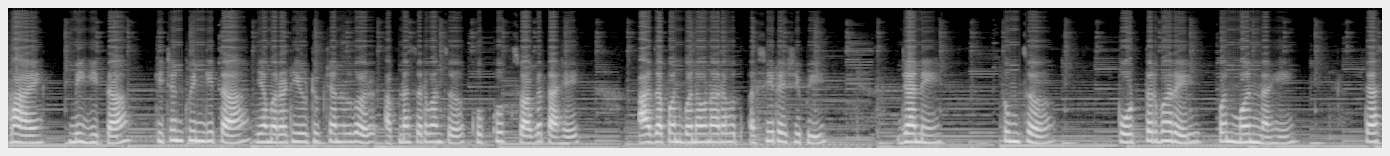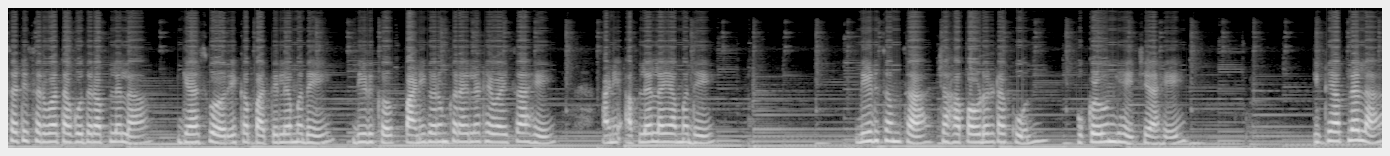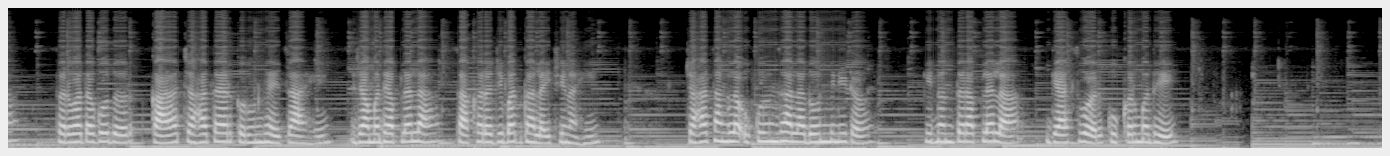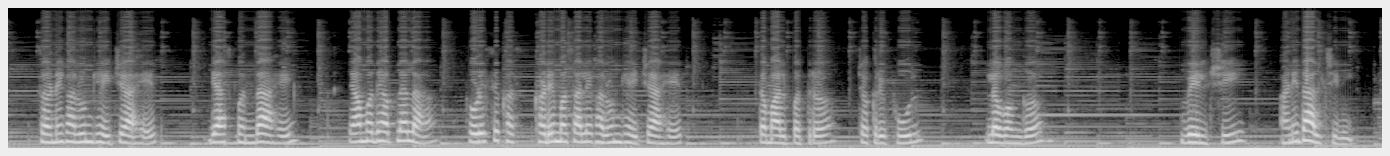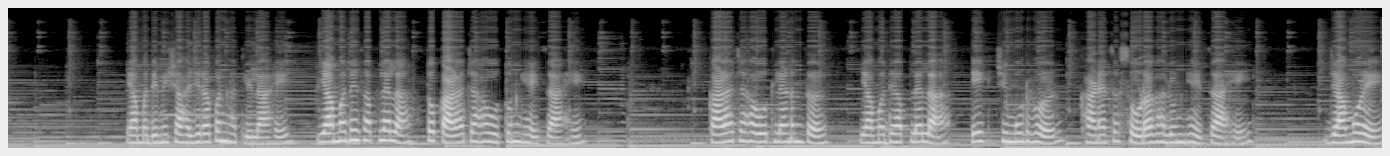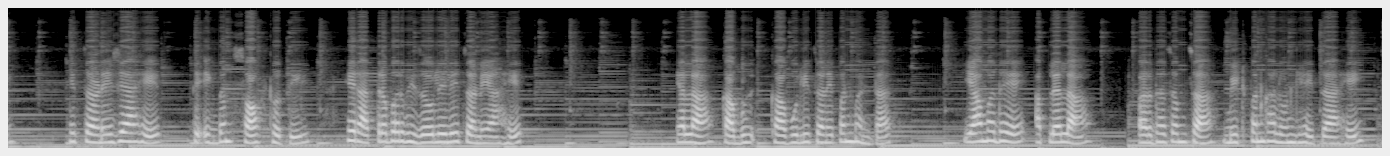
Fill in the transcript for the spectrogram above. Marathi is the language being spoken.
हाय मी गीता किचन क्वीन गीता या मराठी यूट्यूब चॅनलवर आपणा सर्वांचं खूप खूप स्वागत आहे. आज आपण बनवणार आहोत अशी रेसिपी ज्याने तुमचं पोट तर भरेल पण मन नाही. त्यासाठी सर्वात अगोदर आपल्याला गॅसवर एका पातेल्यामध्ये दीड कप पाणी गरम करायला ठेवायचं आहे आणि आपल्याला यामध्ये दीड चमचा चहा पावडर टाकून उकळून घ्यायचे आहे. इथे आपल्याला सर्वात अगोदर काळा चहा तयार करून घ्यायचा आहे ज्यामध्ये आपल्याला साखर अजिबात घालायची नाही. चहा चांगला उकळून झाला दोन मिनिटं की नंतर आपल्याला गॅसवर कुकरमध्ये चणे घालून घ्यायचे आहेत. गॅस बंद आहे. यामध्ये आपल्याला थोडेसे खस खडे मसाले घालून घ्यायचे आहेत. तमालपत्र चक्रीफूल लवंग वेलची आणि दालचिनी. यामध्ये मी शहाजिरा पण घातलेला आहे. यामध्येच आपल्याला तो काळा चहा ओतून घ्यायचा आहे. काळा चहा ओतल्यानंतर यामध्ये आपल्याला एक चिमूटभर खाण्याचा सोडा घालून घ्यायचा आहे. ज्यामुळे हे चणे जे आहेत ते एकदम सॉफ्ट होतील. हे रात्रभर भिजवलेले चणे आहेत. याला काबू काबुली चणे पण म्हणतात. यामध्ये आपल्याला अर्धा चमचा मीठ पण घालून घ्यायचं आहे.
